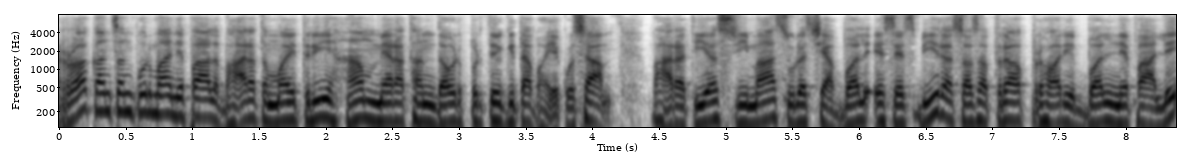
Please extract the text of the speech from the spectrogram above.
र कञ्चनपुरमा नेपाल भारत मैत्री हाम म्याराथन दौड़ प्रतियोगिता भएको छ। भारतीय सीमा सुरक्षा बल एसएसबी र सशस्त्र प्रहरी बल नेपालले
